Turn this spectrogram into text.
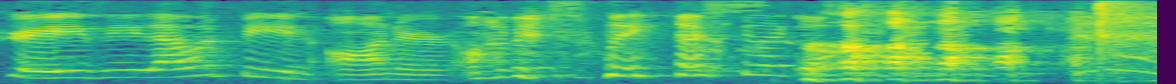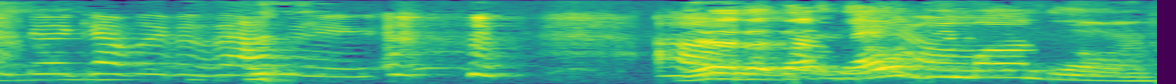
crazy! That would be an honor, honestly. I feel like, oh I can't believe it's happening. um, yeah, that, that, that would be mind blowing.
